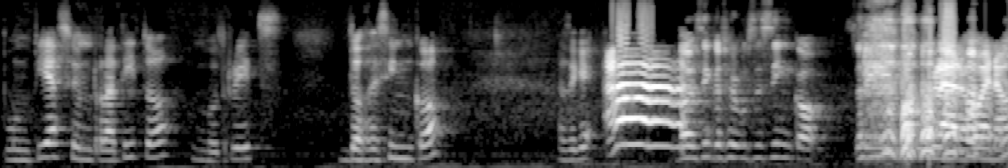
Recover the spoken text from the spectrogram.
punteé hace un ratito en Goodreads, 2 de 5. Así que, ¡ah! No, de 5 yo le puse 5. Sí, claro, bueno,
